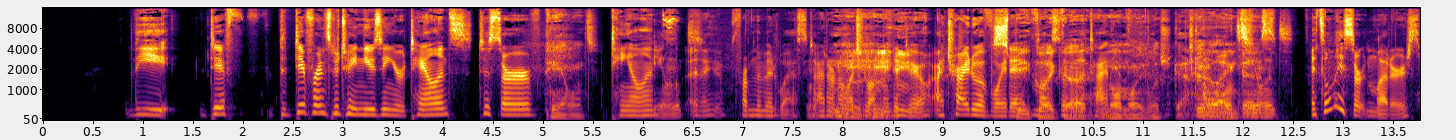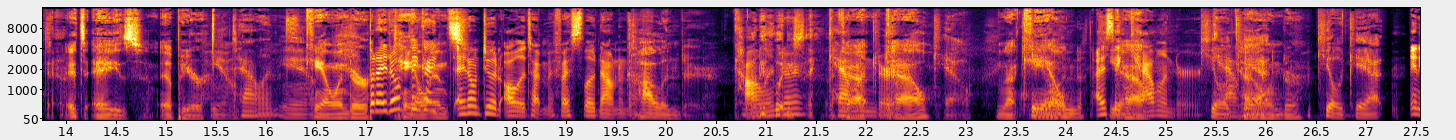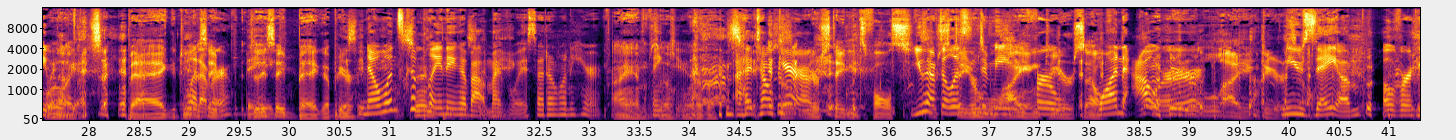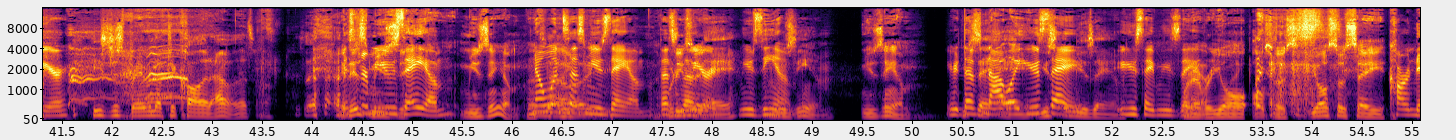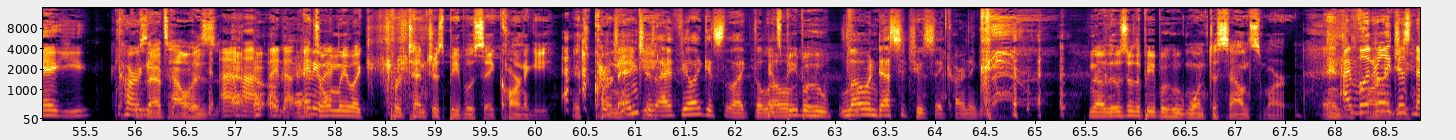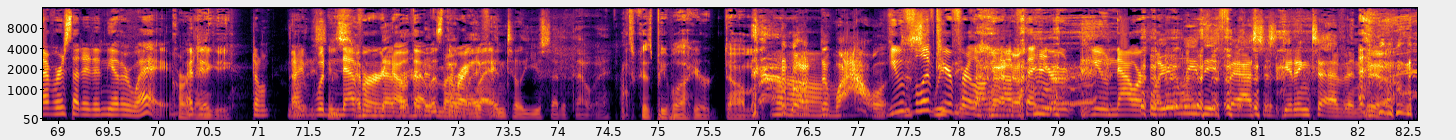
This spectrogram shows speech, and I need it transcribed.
the diff the difference between using your talents to serve Talents. talents, Talents. uh, from the Midwest. I don't know what you want me to do. I try to avoid it most like of uh, the time. normal English. Got. Talents. Talents. It's only certain letters. It's A's up here. Yeah. Talents. Yeah. Calendar. But I don't talents, think I I don't do it all the time if I slow down enough. Colander. What Calendar, you say? Ca- calendar. Cal. Cal. Not cal. I say Cal- calendar. Kill a cat. Calendar. Kill a cat. Anyway, Or like Okay, bag. Do Whatever. They say, do they say bag up here? say- no one's Certain complaining people say about my big. voice. I don't want to hear it. from I you. am. Thank so you. Whatever. I don't care. Your statement's false. You have to You're- listen to you're me lying for to yourself. one You're hour. lying to yourself. Museum over here, He's just brave enough to call it out. That's all. It is Mr. muse- Museum. Museum. No That's one a- says museum. That's do you say? weird. Museum. Museum. Museum. You're, that's say not A. what you, You say say. museum. You say museum. Whatever. You all also you also say Carnegie. because Carnegie. that's how his. Uh-huh, I know. Okay. It's Anyway, only like pretentious people who say Carnegie. It's Pretentious. Carnegie. I feel like it's like the low, It's people who low and destitute say Carnegie. no. Those are the people who want to sound smart. Andrew I've literally Carnegie. just never said it any other way. I Carnegie. don't. I Nobody's- would I've never, know that was the right way. until you said it that way. It's because people out here are dumb. Oh. wow. You've Just lived here for sweeping. long enough that you're you now are one of Clearly, us. the fastest getting to Evan. yeah.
